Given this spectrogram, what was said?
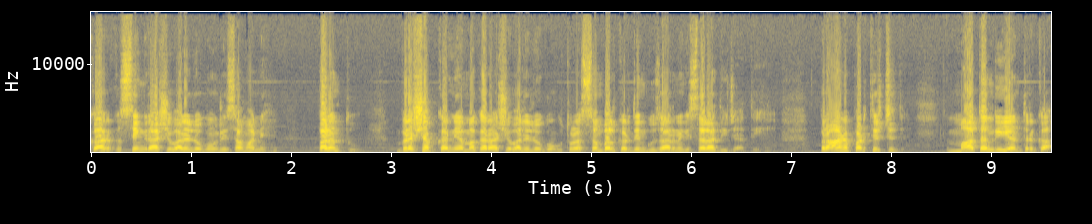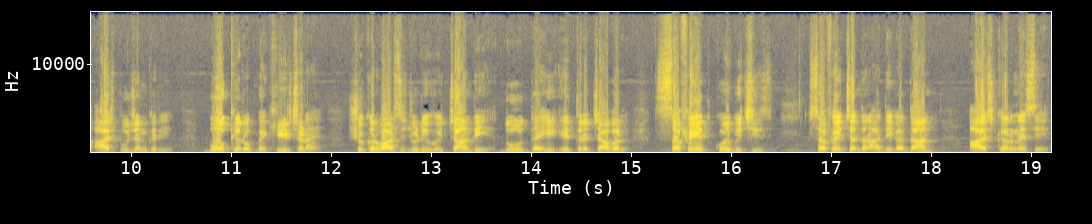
कर्क, सिंह राशि वाले लोगों के लिए सामान्य है। परंतु वृषभ, कन्या, मकर राशि वाले लोगों को थोड़ा संभल कर दिन गुजारने की सलाह दी जाती है। प्राण प्रतिष्ठित, मातंगी यंत्र का आज पूजन करिए। भोग के रूप में खीर चढ़ाएँ। शुक्रवार से जुड़ी हुई चांदी, दूध, दही, इत्र, चावल, सफ़ेद कोई भी चीज़, सफ़ेद चंदन आदि का दान आज करने से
